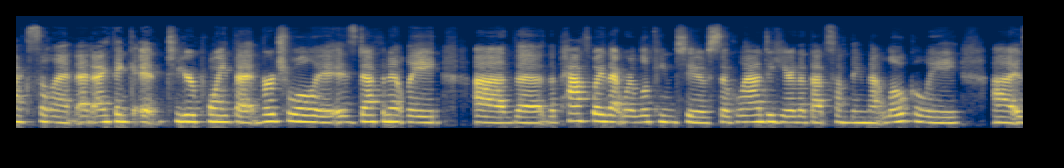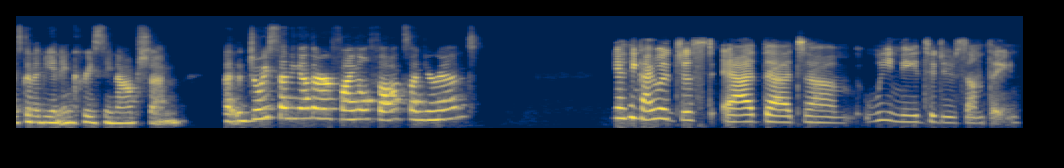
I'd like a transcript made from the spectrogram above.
Excellent, and I think it, to your point that virtual is definitely uh, the the pathway that we're looking to. So glad to hear that that's something that locally uh, is going to be an increasing option. Uh, Joyce, any other final thoughts on your end? Yeah, I think I would just add that um, we need to do something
